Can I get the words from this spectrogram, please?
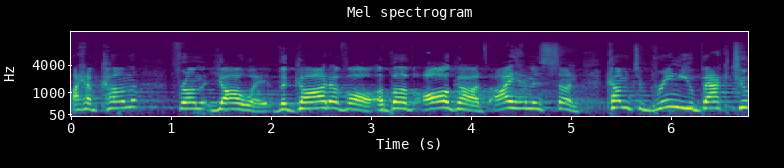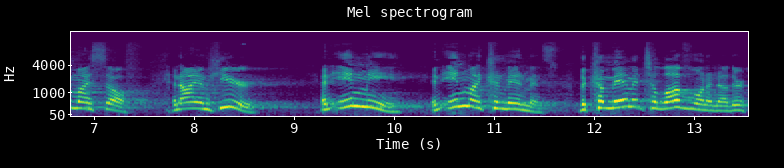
I have come from Yahweh, the God of all, above all gods. I am his son, come to bring you back to myself. And I am here. And in me and in my commandments the commandment to love one another,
